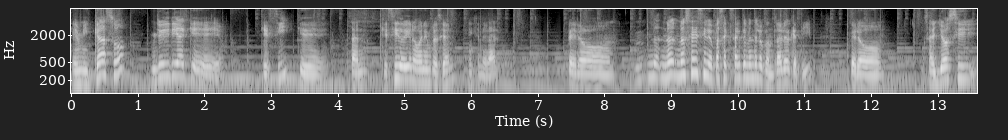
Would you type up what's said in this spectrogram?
En mi caso, yo diría que, que sí, que, que sí doy una buena impresión en general. Pero no, no- no sé si me pasa exactamente lo contrario que a ti. Pero, o sea, yo sí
